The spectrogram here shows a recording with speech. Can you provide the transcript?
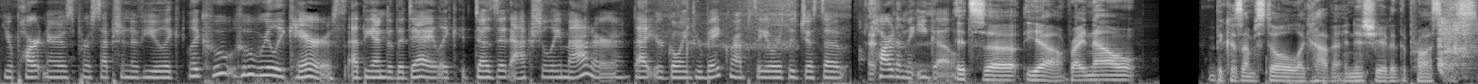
your partner's perception of you? Like like who who really cares at the end of the day? Like does it actually matter that you're going through bankruptcy or is it just a hard on the ego? It's uh yeah, right now because I'm still like haven't initiated the process.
